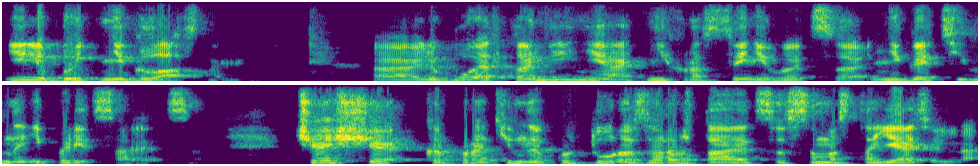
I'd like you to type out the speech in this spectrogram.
или быть негласными. Э, любое отклонение от них расценивается негативно и порицается. Чаще корпоративная культура зарождается самостоятельно,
